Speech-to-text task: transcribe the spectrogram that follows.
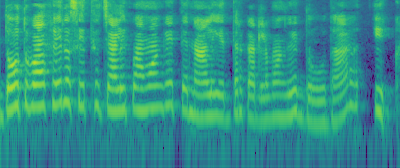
ਦੋ ਤੋਂ ਬਾਅਦ ਫਿਰ ਅਸੀਂ ਇੱਥੇ ਜਾਲੀ ਪਾਵਾਂਗੇ ਤੇ ਨਾਲ ਹੀ ਇੱਧਰ ਕਰ ਲਵਾਂਗੇ ਦੋ ਦਾ ਇੱਕ।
